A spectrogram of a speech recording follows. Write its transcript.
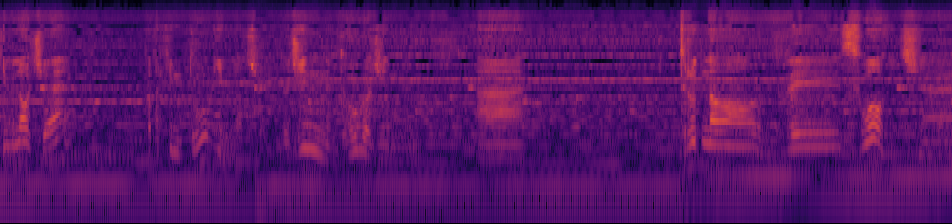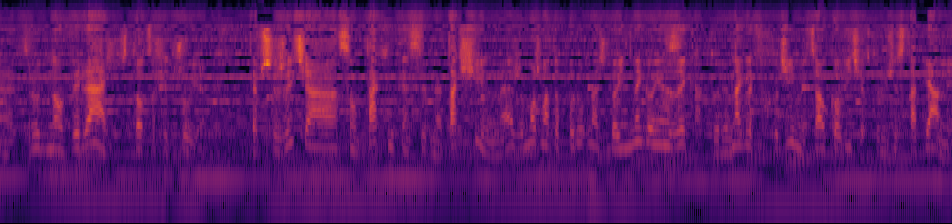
takim locie, po takim długim locie, godzinnym, dwugodzinnym, e, trudno wysłowić, e, trudno wyrazić to, co się czuje. Te przeżycia są tak intensywne, tak silne, że można to porównać do innego języka, w którym nagle wchodzimy całkowicie, w którym się stapiamy.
